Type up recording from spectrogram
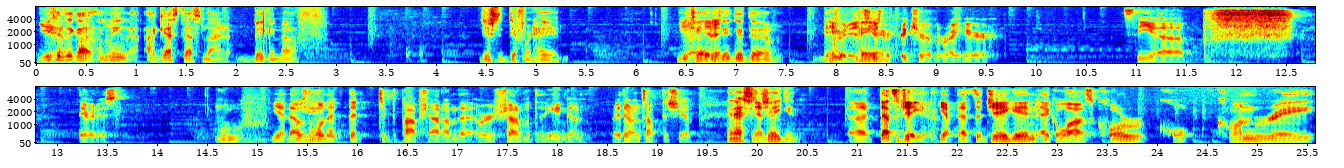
Yeah. Because they got, I mean, I guess that's not big enough. Just a different head. Because yeah, they did the, the here it is. Here's the picture of it right here. It's the uh there it is. Ooh, yeah, that was yeah. the one that, that took the pop shot on the or shot him with the handgun right there on top of the ship. And that's a Jagan. Uh, that's a Jagan. Yeah. Yep, that's the Jagan ECOAS Cor, Cor Conray.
